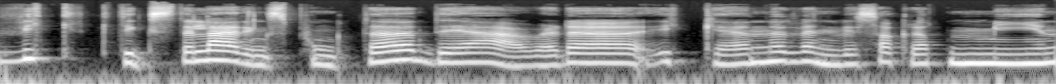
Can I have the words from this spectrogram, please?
Viktigste læringspunktet, det er vel det ikke nødvendigvis akkurat min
